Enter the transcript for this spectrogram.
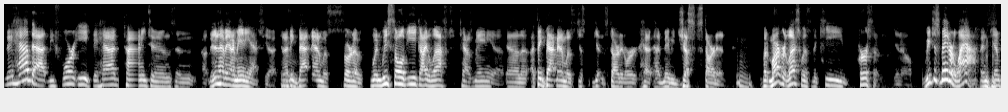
they had that before before Eek, they had Tiny Toons and uh, they didn't have Animaniacs yet. And I think Mm. Batman was sort of when we sold Eek, I left Taz-Mania, and uh, I think Batman was just getting started or had, had maybe just started. Mm. But Margaret Loesch was the key person, you know. We just made her laugh, and and,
